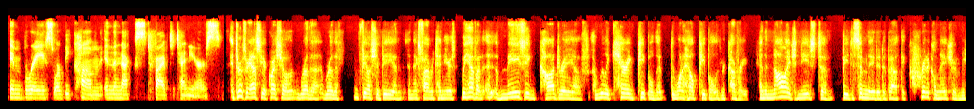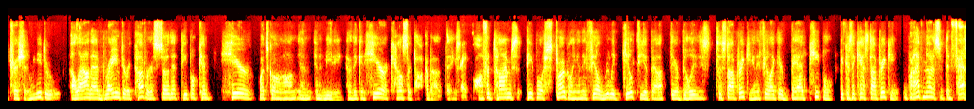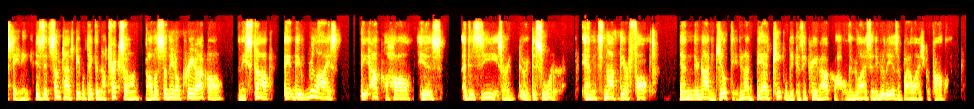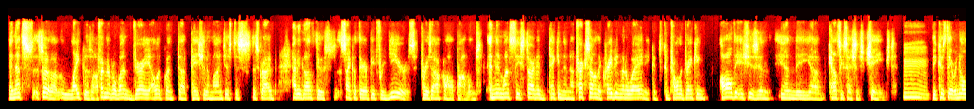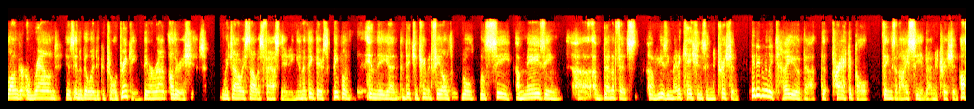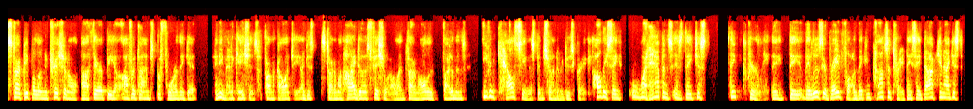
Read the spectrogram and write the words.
embrace or become in the next five to ten years? In terms of asking your question on where the where the field should be in, in the next five or 10 years. We have an, an amazing cadre of, of really caring people that, that want to help people in recovery. And the knowledge needs to be disseminated about the critical nature of nutrition. We need to allow that brain to recover so that people can hear what's going on in, in a meeting or they can hear a counselor talk about things. Right. Oftentimes people are struggling and they feel really guilty about their abilities to stop drinking and they feel like they're bad people because they can't stop drinking. What I've noticed has been fascinating is that sometimes people take the naltrexone, all of a sudden they don't crave alcohol and they stop. They, they realize the alcohol is a disease or, or a disorder, and it's not their fault. and they're not guilty. They're not bad people because they crave alcohol. They realize that it really is a biological problem. And that's sort of a light goes off. I remember one very eloquent uh, patient of mine just des- described having gone through psychotherapy for years for his alcohol problems. And then once he started taking the naltrexone, the craving went away and he could control the drinking. All the issues in in the uh, counseling sessions changed mm. because they were no longer around his inability to control drinking. They were around other issues which I always thought was fascinating. And I think there's people in the uh, addiction treatment field will will see amazing uh, benefits of using medications and nutrition. They didn't really tell you about the practical things that I see about nutrition. I'll start people on nutritional uh, therapy oftentimes before they get any medications, pharmacology. I just start them on high dose fish oil and them all the vitamins. Even calcium has been shown to reduce craving. All these things. What happens is they just think clearly. They they they lose their brain fog. They can concentrate. They say, "Doc, you know, I just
